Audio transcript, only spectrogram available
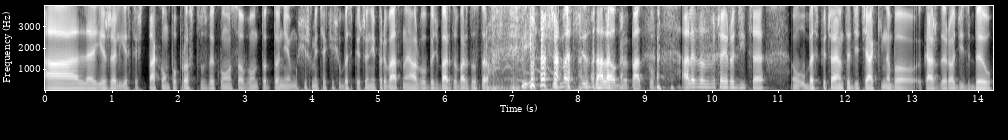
Ale jeżeli jesteś taką po prostu zwykłą osobą, to, to nie, musisz mieć jakieś ubezpieczenie prywatne albo być bardzo, bardzo zdrowy i trzymać się z dala od wypadków. Ale zazwyczaj rodzice ubezpieczają te dzieciaki, no bo każdy rodzic był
